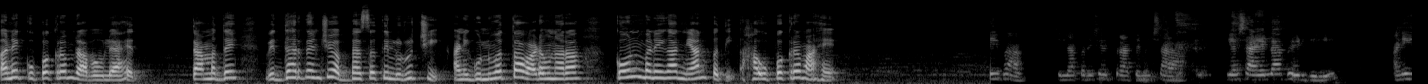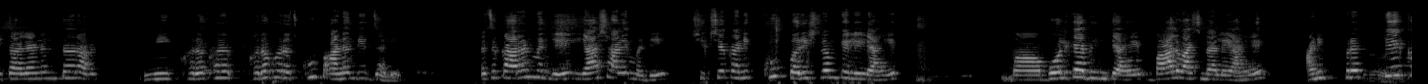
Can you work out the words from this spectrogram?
अनेक उपक्रम राबवले आहेत. त्यामध्ये विद्यार्थ्यांची अभ्यासातील रुची आणि गुणवत्ता वाढवणारा कोण बनेगा ज्ञानपती हा उपक्रम आहे. विभाग जिल्हा परिषद प्राथमिक शाळा या शाळेला भेट दिली. आणि इथं आल्यानंतर मी खरोखर खरोखरच खूप आनंदित झाले. त्याचं कारण म्हणजे या शाळेमध्ये शिक्षकांनी खूप परिश्रम केलेले आहेत. बोलक्या भिंती आहेत बाल वाचनालय आहे आणि प्रत्येक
